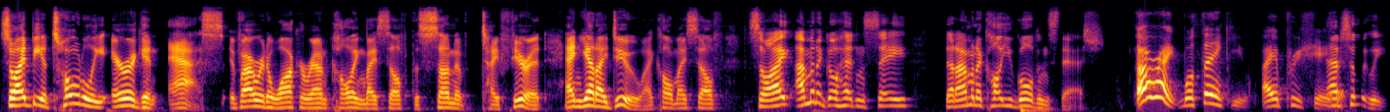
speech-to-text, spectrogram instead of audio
So I'd be a totally arrogant ass if I were to walk around calling myself the son of Tiferet, and yet I do. I call myself. So I I'm going to go ahead and say that I'm going to call you Golden Stash. All right. Well, thank you. I appreciate it. Absolutely.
